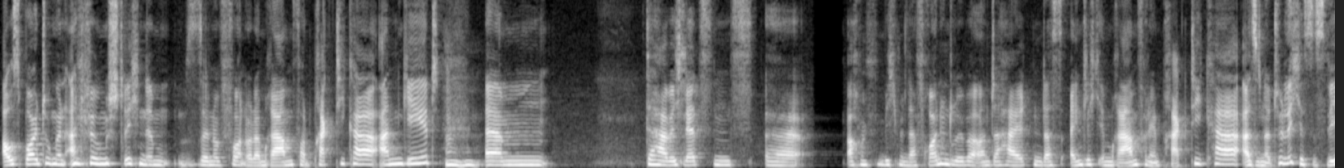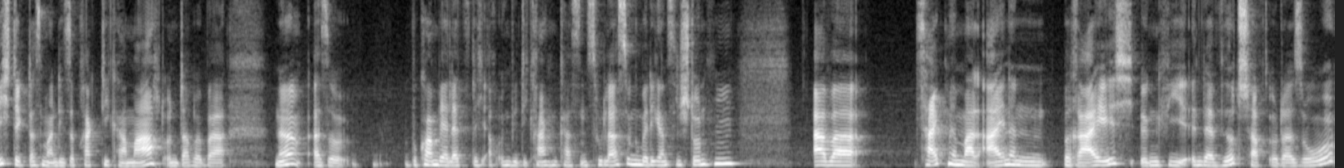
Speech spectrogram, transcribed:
Ausbeutung in Anführungsstrichen im Sinne von oder im Rahmen von Praktika angeht. Ähm, da habe ich letztens äh, auch mich mit einer Freundin drüber unterhalten, dass eigentlich im Rahmen von den Praktika, also natürlich ist es wichtig, dass man diese Praktika macht und darüber, ne, also bekommen wir letztlich auch irgendwie die Krankenkassenzulassung über die ganzen Stunden. Aber zeig mir mal einen Bereich irgendwie in der Wirtschaft oder so,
